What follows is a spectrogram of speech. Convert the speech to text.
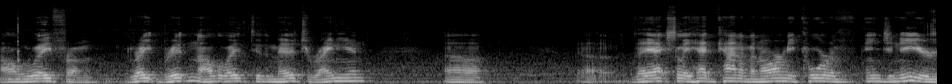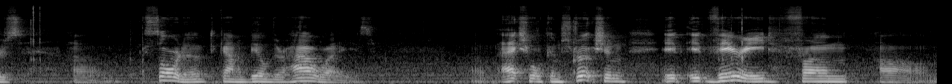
all the way from Great Britain all the way to the Mediterranean. Uh, uh, they actually had kind of an Army Corps of Engineers, uh, sort of, to kind of build their highways. Uh, actual construction, it, it varied from um,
